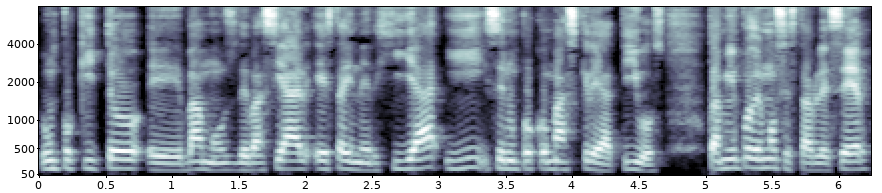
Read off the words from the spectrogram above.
un poquito, eh, vamos, de vaciar esta energía y ser un poco más creativos. También podemos establecer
